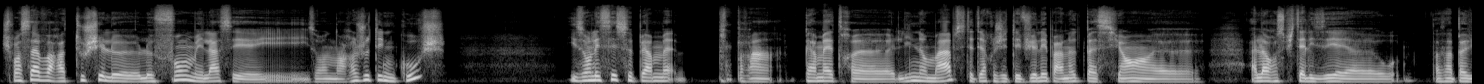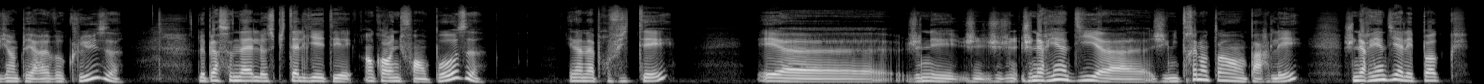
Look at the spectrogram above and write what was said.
Je pensais avoir à toucher le, fond, mais là c'est, ils en ont rajouté une couche. Ils ont laissé se permettre, enfin, permettre euh, l'innommable, c'est-à-dire que j'étais violée par un autre patient. Euh, alors hospitalisé euh, dans un pavillon de Pierre Vaucluse. Le personnel hospitalier était encore une fois en pause. Il en a profité. Et euh, je n'ai rien dit, j'ai mis très longtemps à en parler. Je n'ai rien dit à l'époque.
